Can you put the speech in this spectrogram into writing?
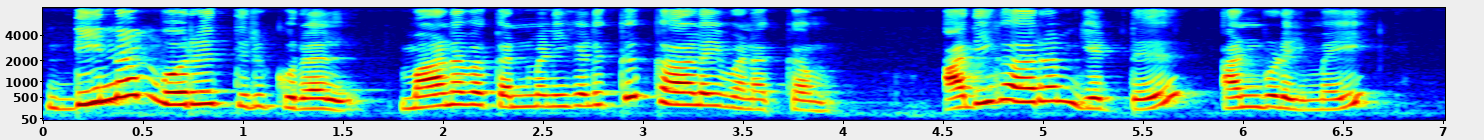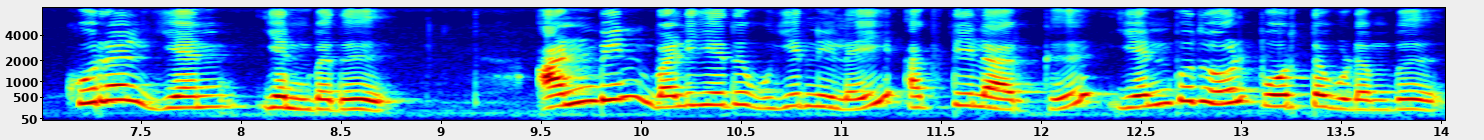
தினம் ஒரு திருக்குறள். மாணவ கண்மணிகளுக்கு காலை வணக்கம். அதிகாரம் எட்டு அன்புடைமை குறள் எண் என்பது. அன்பின் வலியது உயிர்நிலை அக்திலார்க்கு என்புதோல் போர்த்த உடம்பு.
